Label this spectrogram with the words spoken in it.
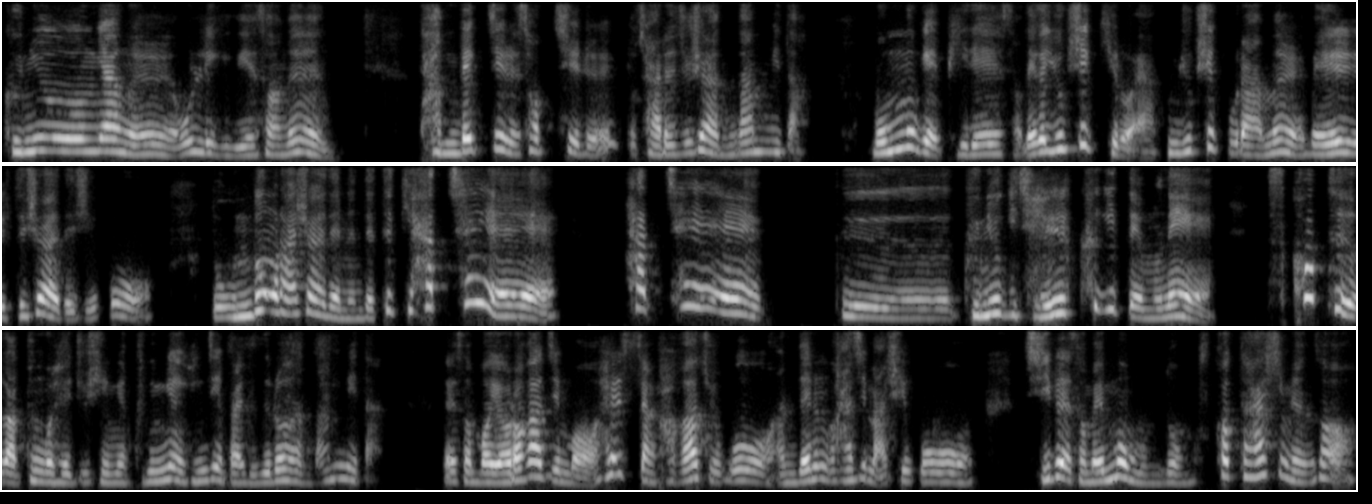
근육량을 올리기 위해서는 단백질 섭취를 또 잘해주셔야 한답니다. 몸무게 비례해서 내가 60kg야. 그럼 60g을 매일 드셔야 되시고 또 운동을 하셔야 되는데 특히 하체에 하체에 그 근육이 제일 크기 때문에 스쿼트 같은 걸 해주시면 근육량이 굉장히 빨리 늘어난다 합니다. 그래서 뭐 여러 가지 뭐 헬스장 가가지고 안 되는 거 하지 마시고 집에서 맨몸 운동, 스쿼트 하시면서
